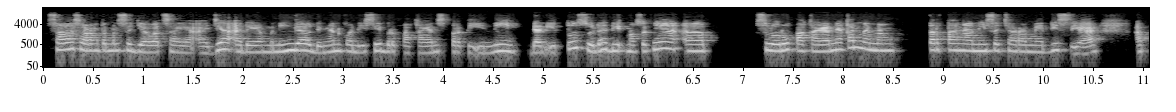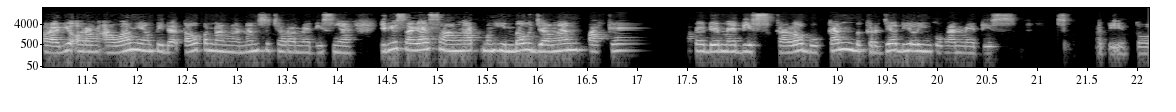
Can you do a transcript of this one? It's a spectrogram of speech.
salah seorang teman sejawat saya aja ada yang meninggal dengan kondisi berpakaian seperti ini dan itu sudah di maksudnya uh, seluruh pakaiannya kan memang tertangani secara medis ya, apalagi orang awam yang tidak tahu penanganan secara medisnya. Jadi saya sangat menghimbau jangan pakai APD medis kalau bukan bekerja di lingkungan medis. Seperti itu.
